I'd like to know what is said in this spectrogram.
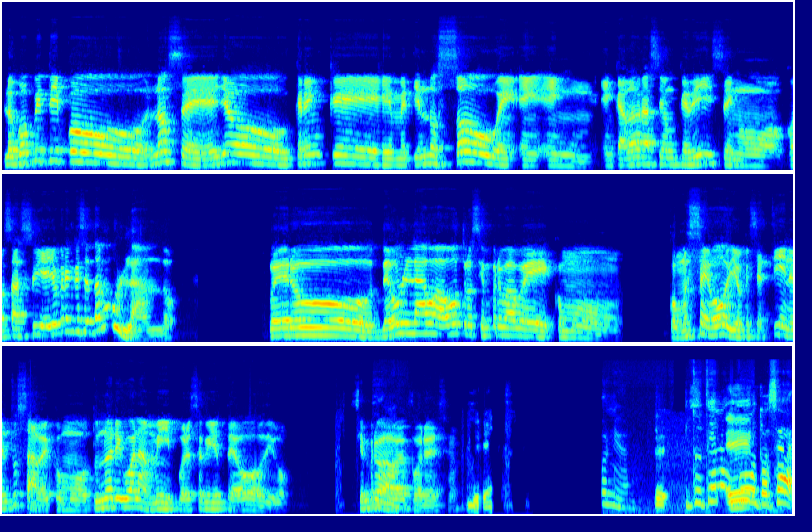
Los popis tipo, no sé, ellos creen que metiendo show en, en, en, en cada oración que dicen o cosas así, ellos creen que se están burlando. Pero de un lado a otro siempre va a haber como, como ese odio que se tienen, tú sabes, como tú no eres igual a mí, por eso que yo te odio. Siempre va a haber por eso. Bien. Junior. Eh, tú tienes eh, un punto, o sea,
